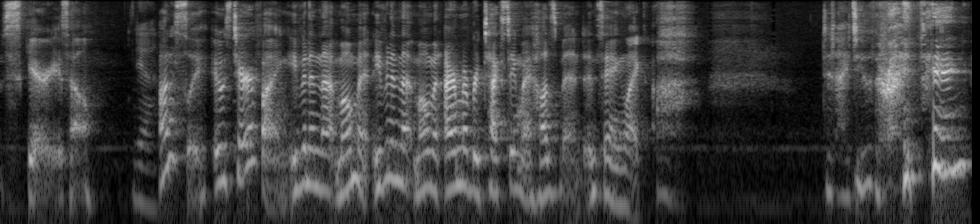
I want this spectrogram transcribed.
scary as hell. Yeah. honestly it was terrifying even in that moment even in that moment i remember texting my husband and saying like ah, did i do the right thing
